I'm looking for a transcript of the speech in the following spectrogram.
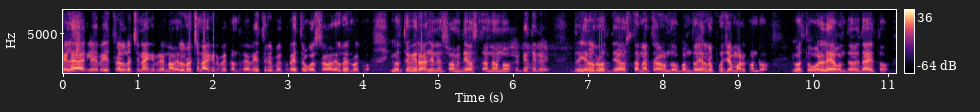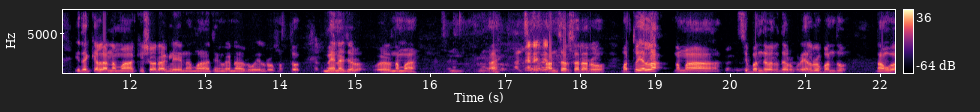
ಬೆಲೆ ಆಗಲಿ ರೈತರೆಲ್ಲರೂ ಚೆನ್ನಾಗಿರಲಿ ನಾವು ಎಲ್ಲರೂ ಚೆನ್ನಾಗಿರ್ಬೇಕು ಅಂದರೆ ರೈತರು ಇರಬೇಕು ರೈತರಿಗೋಸ್ಕರ ಎಲ್ಲರೂ ಇರಬೇಕು. ಇವತ್ತು ವೀರಾಂಜನೇಯ ಸ್ವಾಮಿ ದೇವಸ್ಥಾನವನ್ನು ಕಟ್ಟಿದ್ದೀರಿ. ಇದು ಎಲ್ಲರೂ ದೇವಸ್ಥಾನ ಹತ್ರ ಒಂದು ಬಂದು ಎಲ್ಲರೂ ಪೂಜೆ ಮಾಡಿಕೊಂಡು ಇವತ್ತು ಒಳ್ಳೆಯ ಒಂದು ಇದಾಯಿತು. ಇದಕ್ಕೆಲ್ಲ ನಮ್ಮ ಕಿಶೋರ್ ಆಗಲಿ ನಮ್ಮ ತಿಂಗಳನವರು ಎಲ್ಲರೂ ಮತ್ತು ಮ್ಯಾನೇಜರು ನಮ್ಮ? ಅನ್ಸರ್ ಸರ್ ಅವರು ಮತ್ತು ಎಲ್ಲ ನಮ್ಮ ಸಿಬ್ಬಂದಿ ವರ್ಗದವರು ಕೂಡ ಎಲ್ಲರೂ ಬಂದು ನಮಗೂ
